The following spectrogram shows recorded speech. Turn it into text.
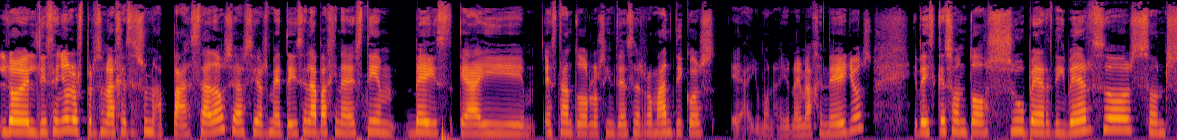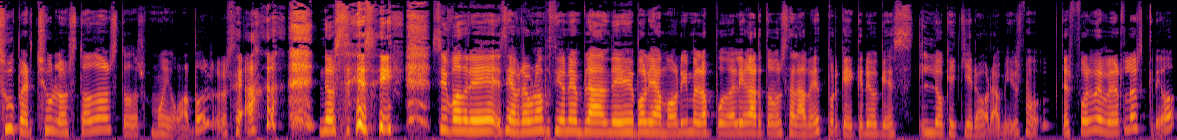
Lo, el diseño de los personajes es una pasada, o sea, si os metéis en la página de Steam veis que ahí están todos los intereses románticos, eh, hay, bueno, hay una imagen de ellos, y veis que son todos súper diversos, son súper chulos todos, todos muy guapos, o sea, no sé si, si podré, si habrá una opción en plan de poliamor y me los puedo ligar todos a la vez, porque creo que es lo que quiero ahora mismo. Después de verlos, creo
